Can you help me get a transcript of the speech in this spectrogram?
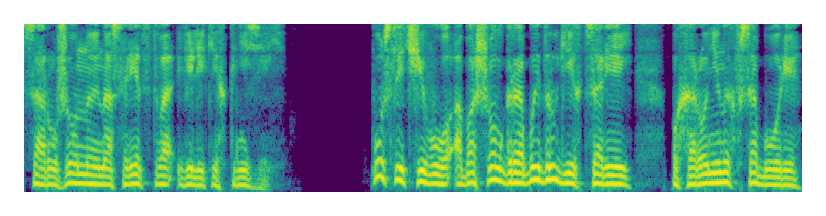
сооруженную на средства великих князей. После чего обошел гробы других царей, похороненных в соборе,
